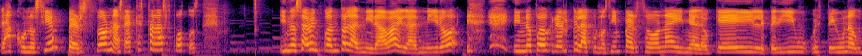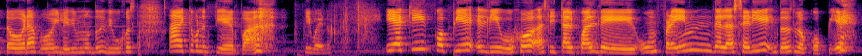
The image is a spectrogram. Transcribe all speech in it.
la conocí en persona, o sea, aquí están las fotos. Y no saben cuánto la admiraba y la admiro. Y, no puedo creer que la conocí en persona y me aloqué y le pedí este, un autógrafo y le di un montón de dibujos. Ay, qué buen tiempo. Ah. Y bueno. Y aquí copié el dibujo así tal cual de un frame de la serie. Entonces lo copié.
